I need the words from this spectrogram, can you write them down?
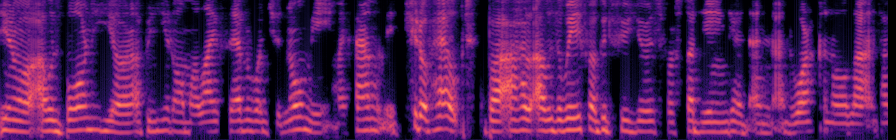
you know, I was born here. I've been here all my life, so everyone should know me. My family should have helped, but I, I was away for a good few years for studying and, and, and work and all that. And I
